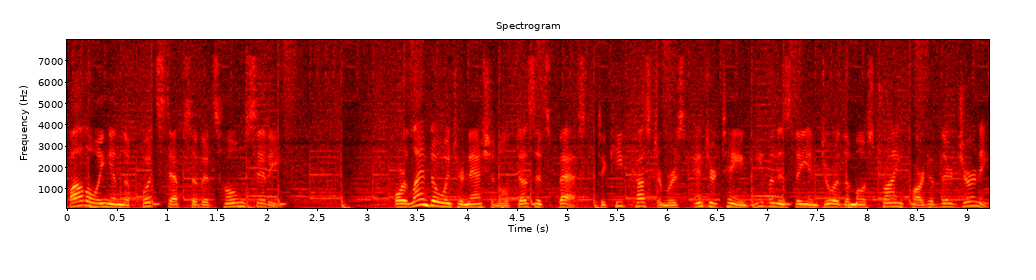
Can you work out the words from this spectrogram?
Following in the footsteps of its home city, Orlando International does its best to keep customers entertained even as they endure the most trying part of their journey.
